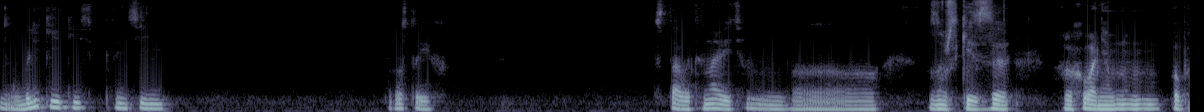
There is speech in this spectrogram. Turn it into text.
бліки якісь потенційні. Просто їх вставити навіть знову ж таки з врахуванням е,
